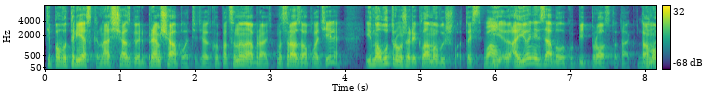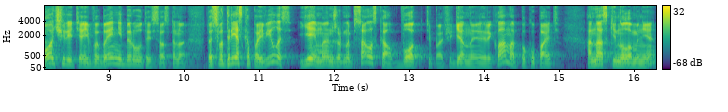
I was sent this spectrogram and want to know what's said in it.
Типа вот резко, нас сейчас, говорит, прям сейчас оплатить. Я такой, пацаны, надо брать. Мы сразу оплатили, и на утро уже реклама вышла. То есть, Вау. и- а ее нельзя было купить просто так. Там Ну очередь, и ВБ не берут, и все остальное. То есть вот резко появилась, ей менеджер написал и сказал, вот, типа, офигенная реклама, покупайте. Она скинула мне,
